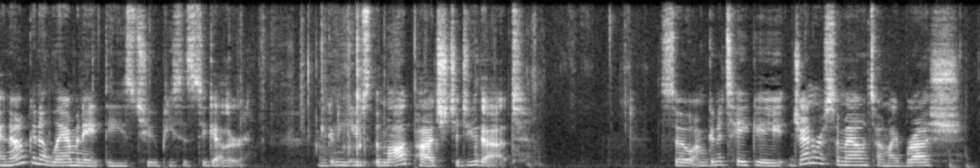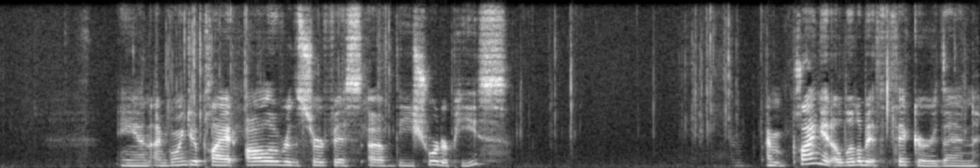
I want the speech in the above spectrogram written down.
And now I'm going to laminate these two pieces together. I'm going to use the Mod Podge to do that. So I'm going to take a generous amount on my brush and I'm going to apply it all over the surface of the shorter piece. I'm applying it a little bit thicker than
